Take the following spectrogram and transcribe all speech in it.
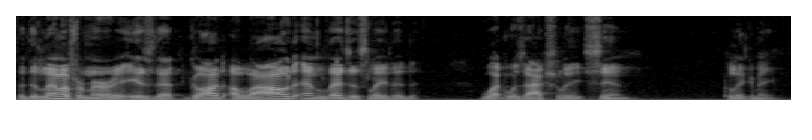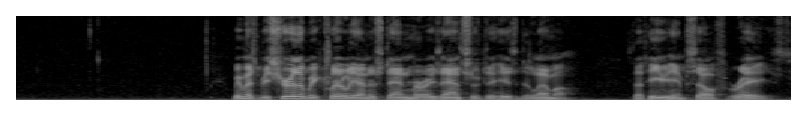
The dilemma for Murray is that God allowed and legislated what was actually sin polygamy. We must be sure that we clearly understand Murray's answer to his dilemma that he himself raised.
